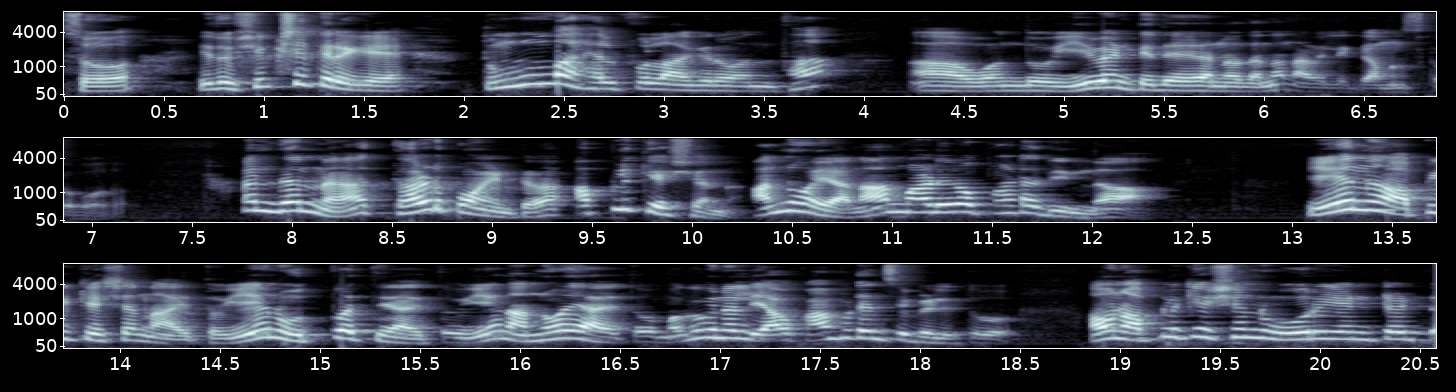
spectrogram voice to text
ಸೊ ಇದು ಶಿಕ್ಷಕರಿಗೆ ತುಂಬ ಹೆಲ್ಪ್ಫುಲ್ ಆಗಿರುವಂಥ ಒಂದು ಈವೆಂಟ್ ಇದೆ ಅನ್ನೋದನ್ನು ನಾವಿಲ್ಲಿ ಗಮನಿಸ್ಕೋಬೋದು. And then third point application ಅನ್ವಯ, ನಾನು ಮಾಡಿರೋ ಪಾಠದಿಂದ ಏನು ಅಪ್ಲಿಕೇಶನ್ ಆಯಿತು, ಏನು ಉತ್ಪತ್ತಿ ಆಯಿತು, ಏನು ಅನ್ವಯ ಆಯಿತು, ಮಗುವಿನಲ್ಲಿ ಯಾವ ಕಾಂಪಿಟೆನ್ಸಿ ಬೆಳೀತು, ಅವನು ಅಪ್ಲಿಕೇಶನ್ ಓರಿಯೆಂಟೆಡ್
